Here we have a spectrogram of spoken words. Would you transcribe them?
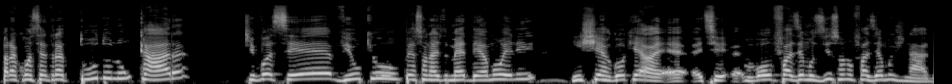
para concentrar tudo num cara que você viu que o personagem do Matt Damon, ele enxergou que ah, é, é, se, ou fazemos isso ou não fazemos nada.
